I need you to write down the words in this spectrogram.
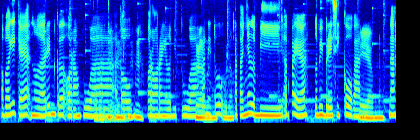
Apalagi kayak nularin ke orang tua Mm-mm, atau mm-mm. orang-orang yang lebih tua Benar, kan itu benar. katanya lebih apa ya? Lebih beresiko kan. iya benar Nah,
